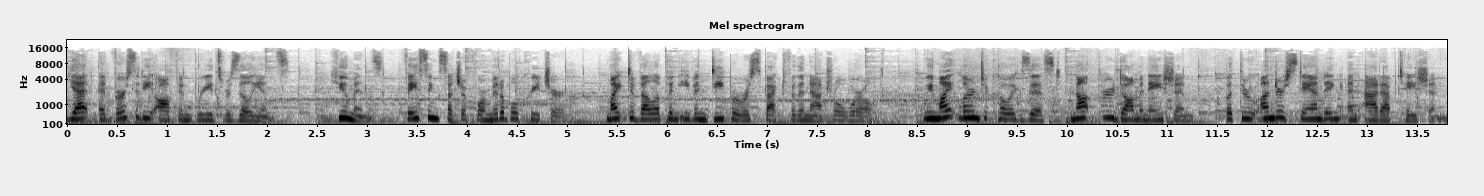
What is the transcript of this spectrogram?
Yet, adversity often breeds resilience. Humans, facing such a formidable creature, might develop an even deeper respect for the natural world. We might learn to coexist not through domination, but through understanding and adaptation.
